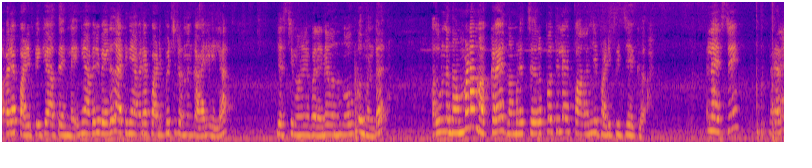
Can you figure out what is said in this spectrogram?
അവരെ പഠിപ്പിക്കാത്തതിന്റെ. ഇനി അവർ വലുതായിട്ട് ഇനി അവരെ പഠിപ്പിച്ചിട്ടൊന്നും കാര്യമില്ല. ജസ്റ്റ് മോനെ പോലെ എന്നെ വന്ന് നോക്കുന്നുണ്ട്. അതുകൊണ്ട് നമ്മുടെ മക്കളെ നമ്മൾ ചെറുപ്പത്തിലെ പറഞ്ഞ് പഠിപ്പിച്ചേക്കുക. അല്ലേ ജസ്റ്റ് വേറെ?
